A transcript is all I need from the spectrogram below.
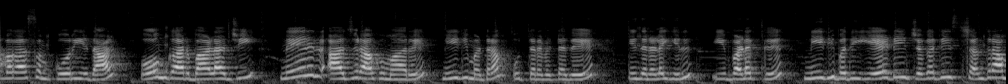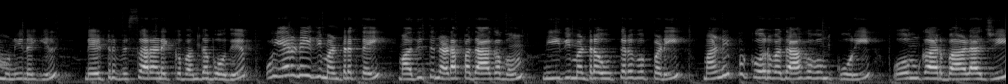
அவகாசம் கோரியதால் ஓம்கார் பாலாஜி நேரில் ஆஜராகுமாறு நீதிமன்றம் உத்தரவிட்டது. இந்த நிலையில் இவ்வழக்கு நீதிபதி ஏ டி ஜெகதீஷ் சந்திரா முன்னிலையில் நேற்று விசாரணைக்கு வந்தபோது உயர்நீதிமன்றத்தை மதித்து நடப்பதாகவும் நீதிமன்ற உத்தரவுப்படி மன்னிப்பு கோருவதாகவும் கூறி ஓம்கார் பாலாஜி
